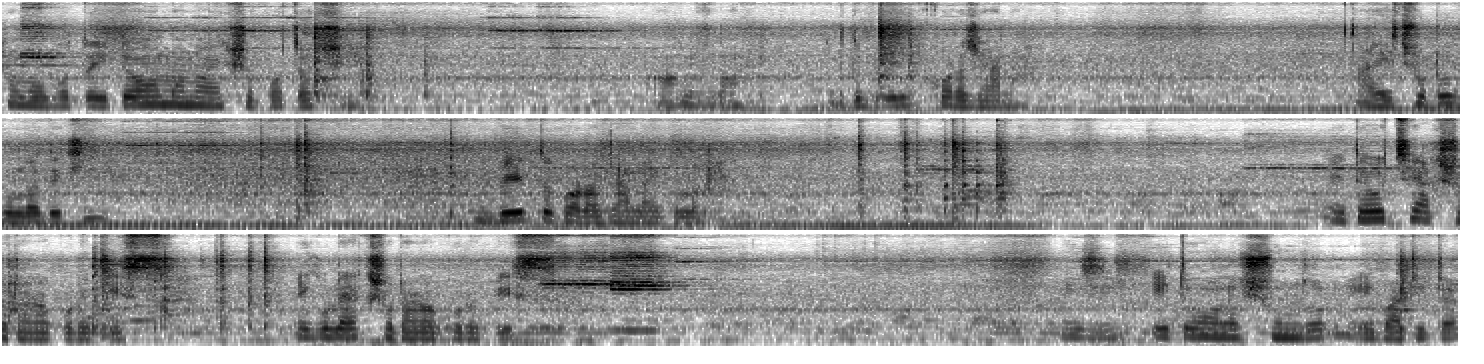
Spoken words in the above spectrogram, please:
সম্ভবত এটাও মনে হয় একশো পঁচাশি। আল্লাহ, এটা তো বের করা যায় না। আর এই ছোটোগুলো দেখি। বের তো করা যায় না এগুলো। এটা হচ্ছে একশো টাকা করে পিস এগুলো একশো টাকা করে পিস এই যে, এটাও অনেক সুন্দর, এই বাটিটা।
